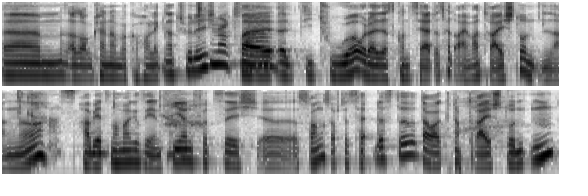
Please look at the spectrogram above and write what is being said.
Ähm, also auch ein kleiner Workaholic natürlich, Na klar. weil äh, die Tour oder das Konzert ist halt einfach drei Stunden lang, ne? Krass. Habe jetzt nochmal gesehen. 44 äh, Songs auf der Setliste, dauert knapp drei Stunden.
